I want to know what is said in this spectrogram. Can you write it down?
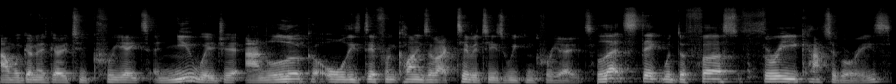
and we're going to go to create a new widget and look at all these different kinds of activities we can create. Let's stick with the first three categories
